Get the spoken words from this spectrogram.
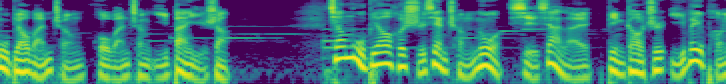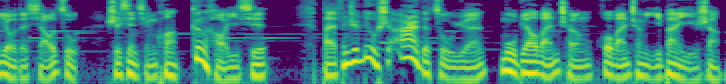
目标完成或完成一半以上。将目标和实现承诺写下来，并告知一位朋友的小组，实现情况更好一些。百分之六十二的组员目标完成或完成一半以上。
